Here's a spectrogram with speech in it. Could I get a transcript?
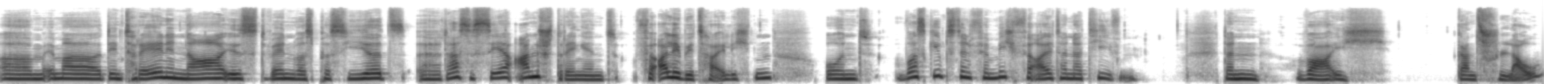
ähm, immer den Tränen nah ist, wenn was passiert. Äh, das ist sehr anstrengend für alle Beteiligten. Und was gibt's denn für mich für Alternativen? Dann war ich ganz schlau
